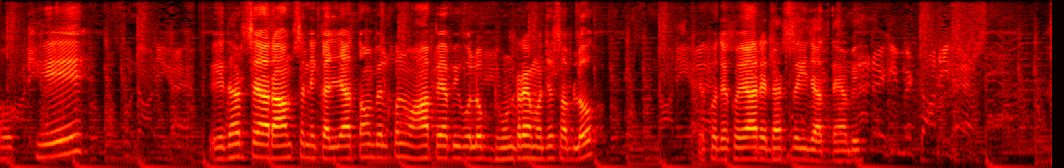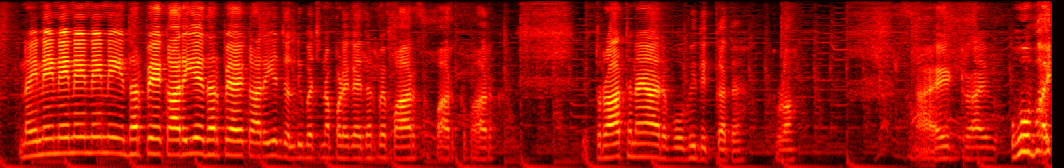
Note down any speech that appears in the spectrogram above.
ओके। इधर से आराम से निकल जाता हूँ बिल्कुल वहाँ पे अभी वो लोग ढूंढ रहे हैं मुझे सब लोग। देखो देखो यार इधर से ही जाते हैं अभी। नहीं नहीं नहीं नहीं नहीं नहीं इधर पे एक आ रही है इधर पे एक आ रही है जल्दी बचना पड़ेगा इधर पे पार्क पार्क पार्क। तो रात ना यार वो भी दिक्कत है थोड़ा। नाइट ड्राइव ओ भाई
